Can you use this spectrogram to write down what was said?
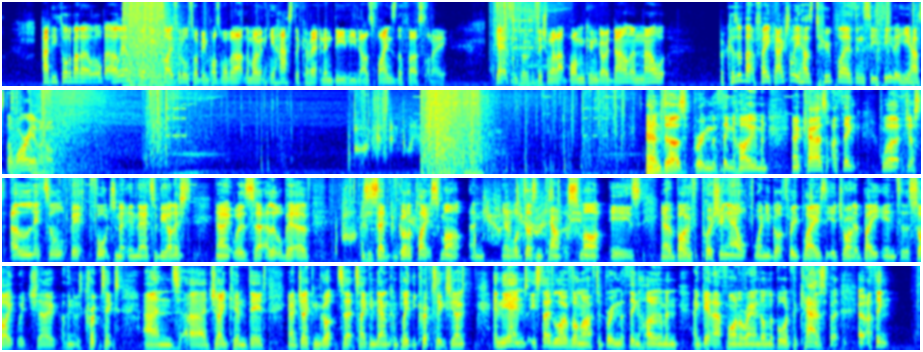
Had he thought about it a little bit earlier, switching sites would also have been possible, but at the moment he has to commit, and indeed he does. Finds the first on A. Gets into a position where that bomb can go down, and now, because of that fake, actually has two players in CT that he has to worry about. and does bring the thing home. And now CAZ, I think, were just a little bit fortunate in there, to be honest. You know, it was uh, a little bit of as you said, you've got to play it smart. And you know what doesn't count as smart is you know both pushing out when you've got three players that you're trying to bait into the site, which uh, I think it was kryptix and uh, Jacob did. You know, Jacob got uh, taken down completely. kryptix, you know, in the end, he stayed alive long enough to bring the thing home and and get that final round on the board for CAZ. But I think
